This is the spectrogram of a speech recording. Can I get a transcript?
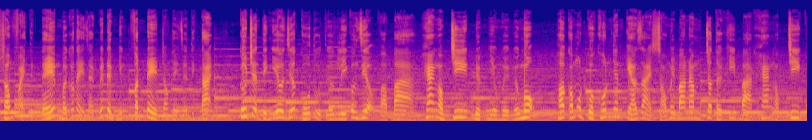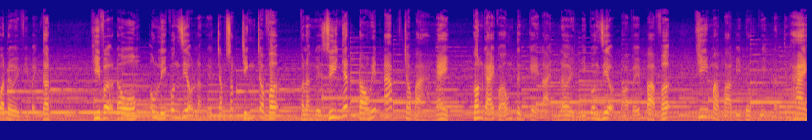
sống phải thực tế mới có thể giải quyết được những vấn đề trong thế giới thực tại. Câu chuyện tình yêu giữa cố thủ tướng Lý Quang Diệu và bà Kha Ngọc Chi được nhiều người ngưỡng mộ. Họ có một cuộc hôn nhân kéo dài 63 năm cho tới khi bà Kha Ngọc Chi qua đời vì bệnh tật. Khi vợ đau ốm, ông Lý Quang Diệu là người chăm sóc chính cho vợ và là người duy nhất đo huyết áp cho bà hàng ngày. Con gái của ông từng kể lại lời Lý Quang Diệu nói với bà vợ khi mà bà bị đột quỵ lần thứ hai.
